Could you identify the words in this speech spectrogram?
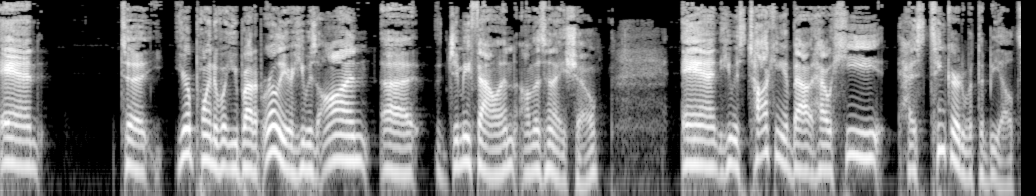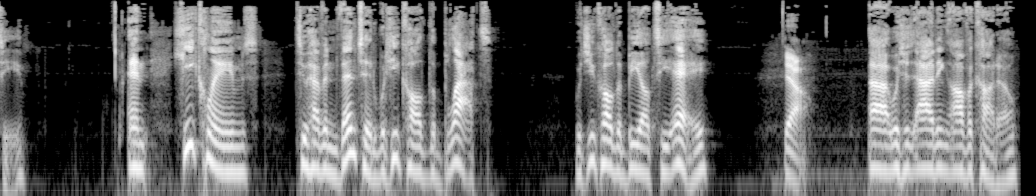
And to your point of what you brought up earlier, he was on uh, Jimmy Fallon on the Tonight Show, and he was talking about how he has tinkered with the BLT, and he claims to have invented what he called the Blat, which you called a BLTA, Yeah. uh, which is adding avocado,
